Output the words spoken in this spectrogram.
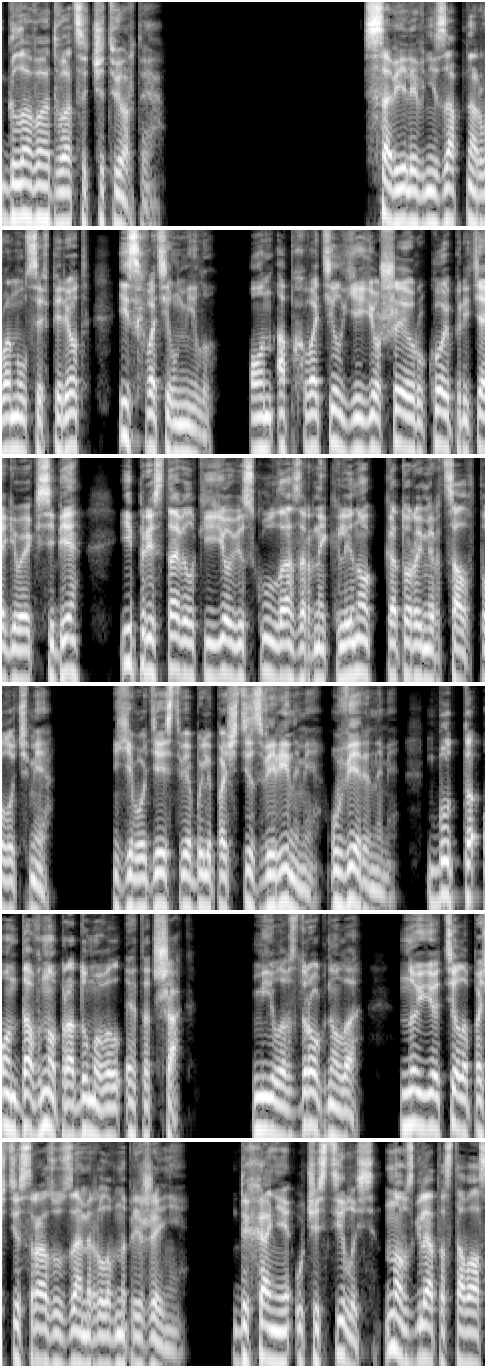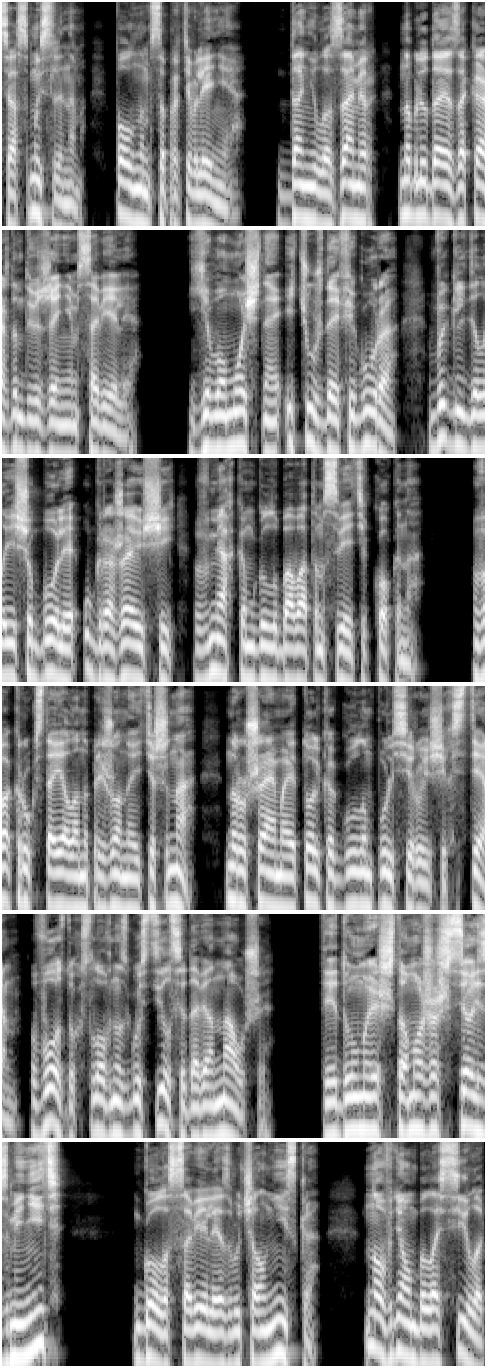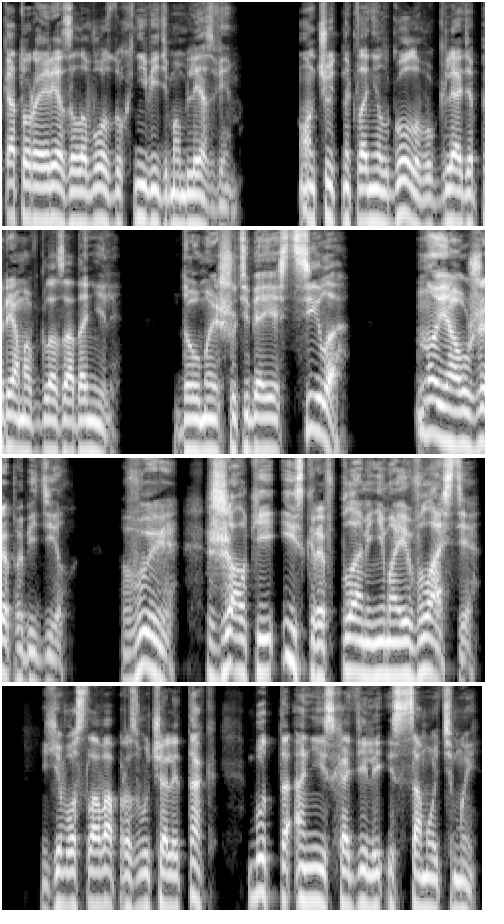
Глава 24 Савелий внезапно рванулся вперед и схватил Милу. Он обхватил ее шею рукой, притягивая к себе, и приставил к ее виску лазерный клинок, который мерцал в полутьме. Его действия были почти звериными, уверенными, будто он давно продумывал этот шаг. Мила вздрогнула, но ее тело почти сразу замерло в напряжении. Дыхание участилось, но взгляд оставался осмысленным, полным сопротивления. Данила замер, наблюдая за каждым движением Савелия. Его мощная и чуждая фигура выглядела еще более угрожающей в мягком голубоватом свете кокона. Вокруг стояла напряженная тишина, нарушаемая только гулом пульсирующих стен. Воздух словно сгустился, давя на уши. «Ты думаешь, что можешь все изменить?» Голос Савелия звучал низко, но в нем была сила, которая резала воздух невидимым лезвием. Он чуть наклонил голову, глядя прямо в глаза Даниле. «Думаешь, у тебя есть сила? Но я уже победил. Вы — жалкие искры в пламени моей власти!» Его слова прозвучали так, будто они исходили из самой тьмы.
